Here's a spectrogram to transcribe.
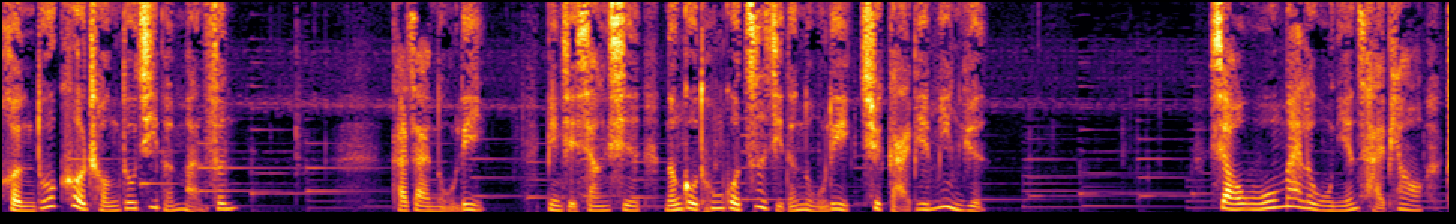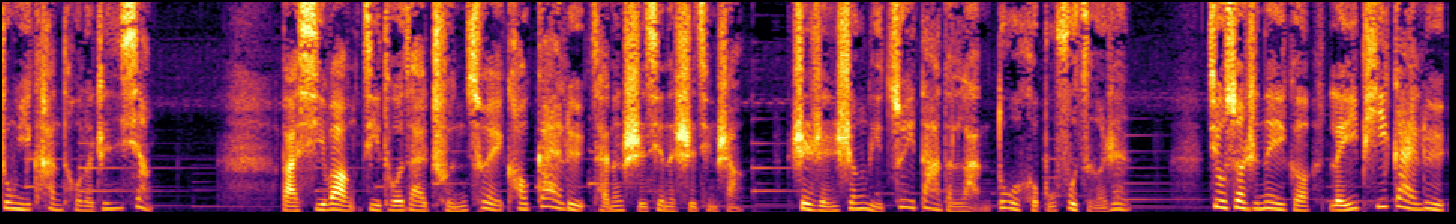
很多课程都基本满分。他在努力，并且相信能够通过自己的努力去改变命运。小吴卖了五年彩票，终于看透了真相。把希望寄托在纯粹靠概率才能实现的事情上，是人生里最大的懒惰和不负责任。就算是那个雷劈概率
